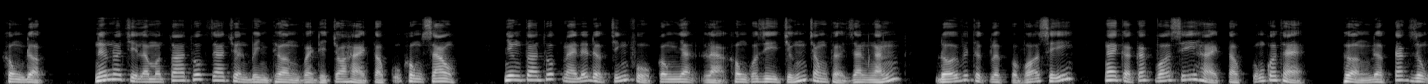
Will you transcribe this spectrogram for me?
không được. Nếu nó chỉ là một toa thuốc gia truyền bình thường, vậy thì cho hải tộc cũng không sao. Nhưng toa thuốc này đã được chính phủ công nhận là không có di chứng trong thời gian ngắn. Đối với thực lực của võ sĩ, ngay cả các võ sĩ hải tộc cũng có thể hưởng được tác dụng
